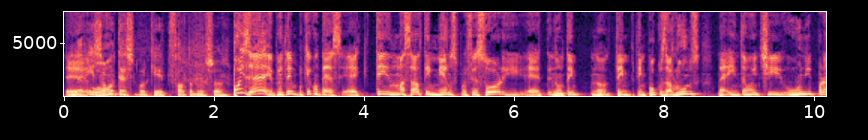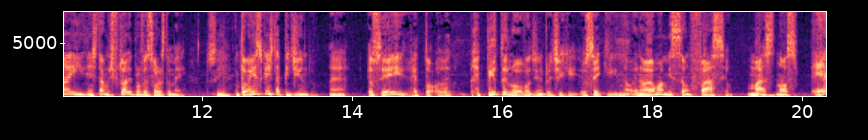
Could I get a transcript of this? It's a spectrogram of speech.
É, isso ontem. acontece por quê? Falta professor? Pois é, eu perguntei por que acontece. É tem numa sala tem menos professor e é, não tem, não, tem, tem poucos alunos, né? Então a gente une para. E a gente está com dificuldade de professores também. Sim. Então é isso que a gente está pedindo, né? Eu sei, repito de novo, Aldine Petit, eu sei que não, não, é uma missão fácil, mas nós, é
